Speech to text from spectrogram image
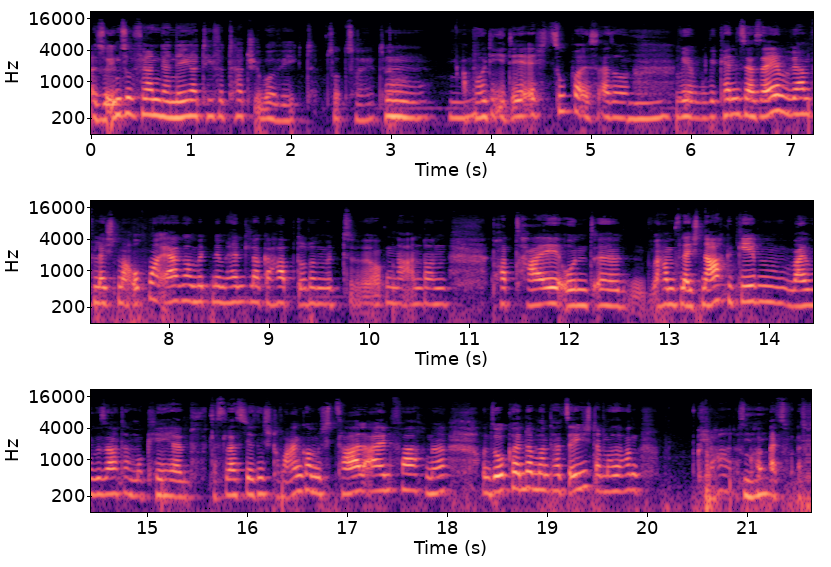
Also insofern der negative Touch überwiegt zurzeit. Ja. Mhm. Mhm. Obwohl die Idee echt super ist. Also mhm. wir, wir kennen es ja selber, wir haben vielleicht mal auch mal Ärger mit einem Händler gehabt oder mit irgendeiner anderen Partei und äh, haben vielleicht nachgegeben, weil wir gesagt haben, okay, das lasse ich jetzt nicht drauf ankommen, ich zahle einfach. Ne? Und so könnte man tatsächlich dann mal sagen, Klar, das mhm. also, also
